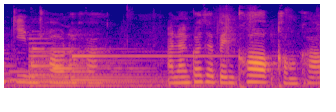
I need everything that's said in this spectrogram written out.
ำกินเขานะคะ อันนั้นก็จะเป็นคอกของเขา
